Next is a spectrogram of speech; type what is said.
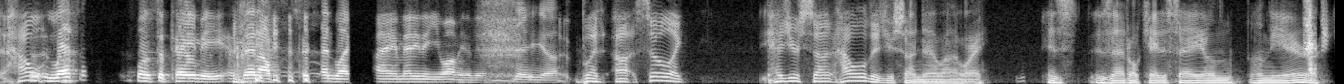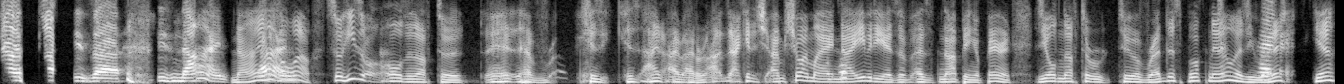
uh, how unless someone wants to pay me, and then I'll pretend like I am anything you want me to be. There you go. but uh so like has your son how old is your son now by the way? Is is that okay to say on on the air? No. He's uh he's nine. Nine? Oh wow! So he's old enough to have his his. I I, I don't know. I, I can. I'm showing my naivety as a, as not being a parent. Is he old enough to to have read this book now? Has he read it? Yeah.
